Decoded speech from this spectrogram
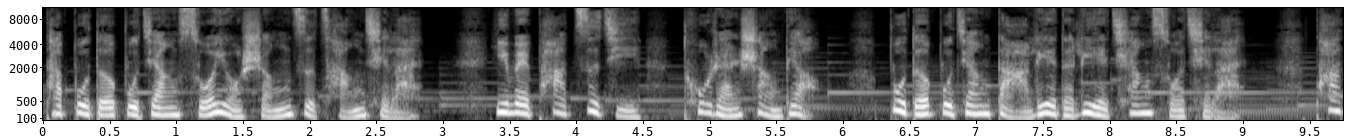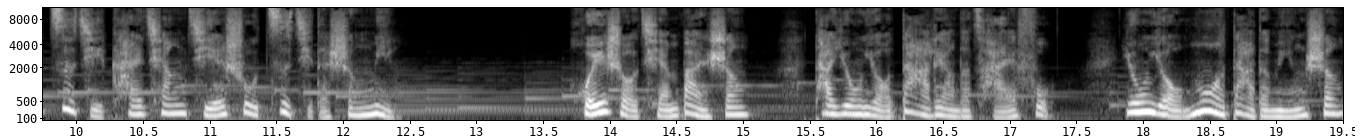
他不得不将所有绳子藏起来，因为怕自己突然上吊。不得不将打猎的猎枪锁起来，怕自己开枪结束自己的生命。回首前半生，他拥有大量的财富，拥有莫大的名声，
